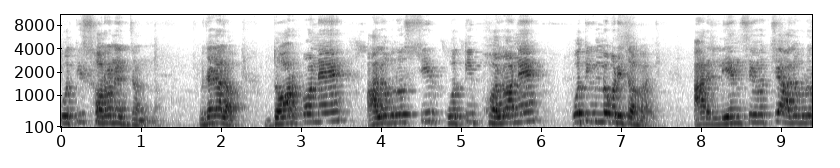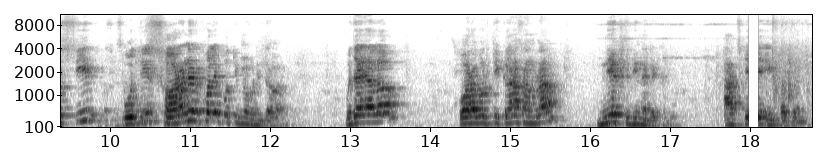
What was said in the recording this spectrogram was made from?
প্রতিসরণের জন্য। বুঝা গেল? দর্পণে আলোক রশ্মির প্রতিফলনে প্রতিবিম্ব গঠিত হয়। আর লেন্সে হচ্ছে আলোক রশ্মির প্রতিসরণের ফলে প্রতিবিম্ব গঠিত হয়। বোঝা গেল? পরবর্তী ক্লাস আমরা নেক্সট দিনে দেখব। আজকে এই পর্যন্ত।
